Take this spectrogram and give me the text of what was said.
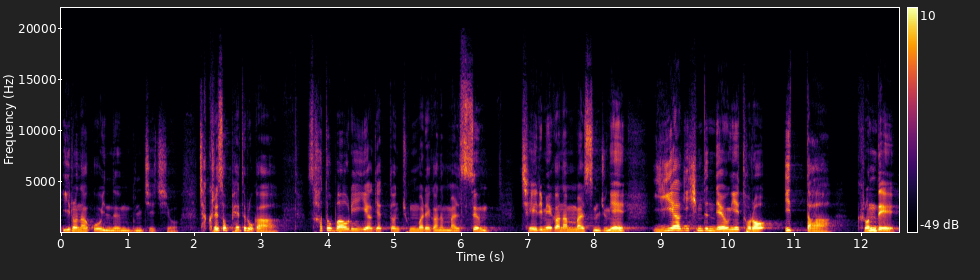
일어나고 있는 문제지요. 자, 그래서 베드로가 사도 바울이 이야기했던 종말에 관한 말씀, 재림에 관한 말씀 중에 이해하기 힘든 내용이 더러 있다. 그런데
